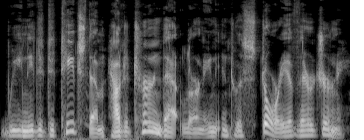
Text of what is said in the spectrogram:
we needed to teach them how to turn that learning into a story of their journey.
